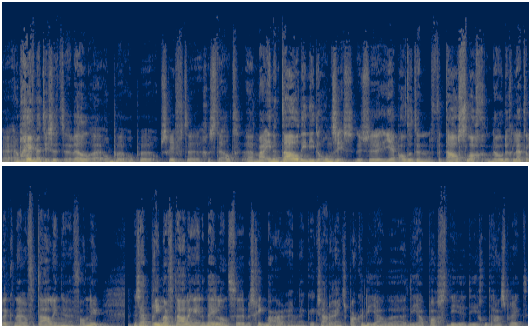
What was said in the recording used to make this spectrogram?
Eh, en op een gegeven moment is het eh, wel eh, op, op, op schrift gesteld, maar in een taal die niet de ons is. Dus je hebt altijd een vertaalslag nodig, letterlijk, naar een vertaling van nu. Er zijn prima vertalingen in het Nederlands beschikbaar. En ik, ik, zou er eentje pakken die jou, die jou past, die, die je goed aanspreekt.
